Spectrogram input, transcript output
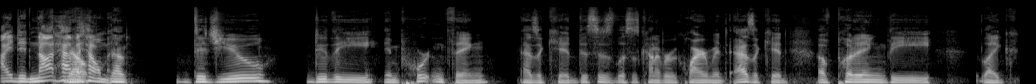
I did not have Now- a helmet. Now, did you do the important thing as a kid? This is this is kind of a requirement as a kid of putting the like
